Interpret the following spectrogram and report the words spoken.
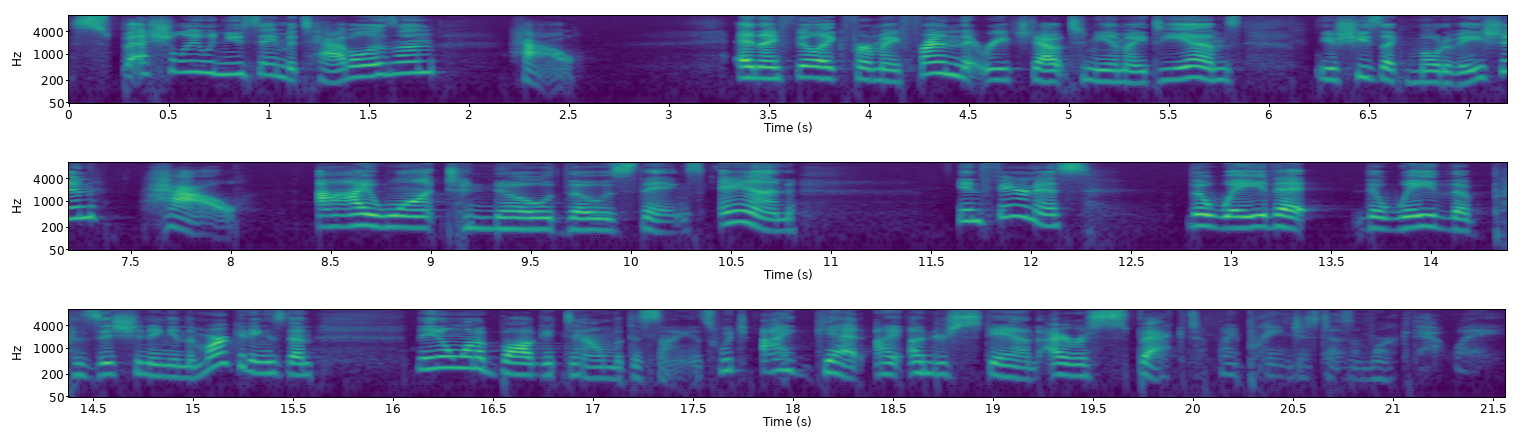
especially when you say metabolism, how? And I feel like for my friend that reached out to me in my DMs, you know, she's like, motivation? How? I want to know those things. And in fairness, the way that the way the positioning and the marketing is done, they don't want to bog it down with the science, which I get, I understand, I respect. My brain just doesn't work that way.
